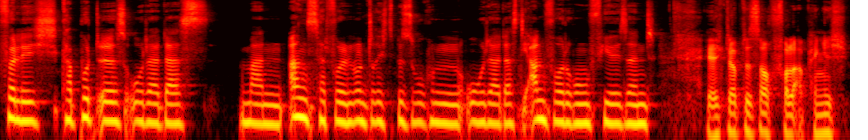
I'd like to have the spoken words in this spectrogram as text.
völlig kaputt ist oder dass man Angst hat vor den Unterrichtsbesuchen oder dass die Anforderungen viel sind. Ja, ich glaube, das ist auch voll abhängig,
